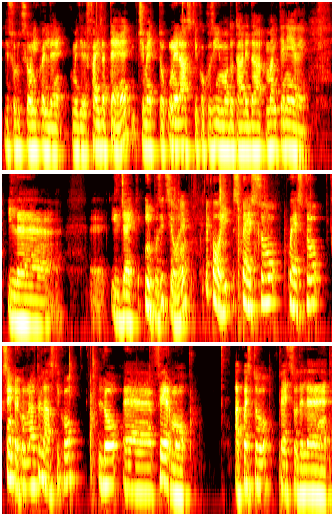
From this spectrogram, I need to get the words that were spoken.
le, soluzioni, quelle, come dire, fai da te, ci metto un elastico così in modo tale da mantenere il, eh, il jack in posizione e poi spesso questo, sempre con un altro elastico, lo eh, fermo a questo pezzo delle,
